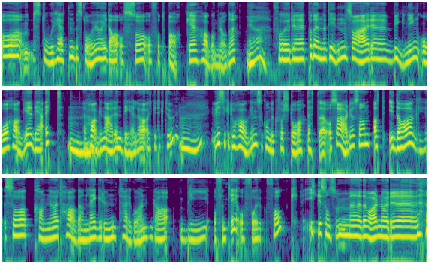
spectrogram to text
Og storheten består jo i da også å få tilbake hageområdet. Ja. For uh, på denne tiden så er uh, bygning og hage det er ett. Mm. Hagen er en del av arkitekturen. Hvis ikke du har hagen, så kan du ikke forstå dette. Og så er det jo sånn at i dag så kan jo et hageanlegg rundt herregården da bli offentlig og for folk. Ikke sånn som eh, det var når eh,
